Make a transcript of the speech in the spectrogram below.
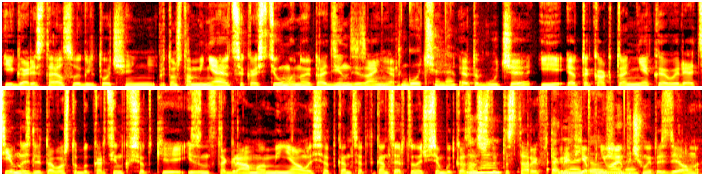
И Гарри Стайлз выглядит очень... При том, что там меняются костюмы, но это один дизайнер. Гуччи, да? Это Гуччи, и это как-то некая вариативность для того, чтобы картинка все-таки из Инстаграма менялась от концерта к концерту, иначе всем будет казаться, что это старые фотографии. Я понимаю, почему это сделано.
